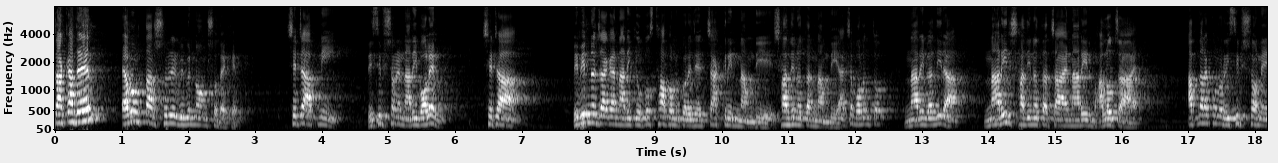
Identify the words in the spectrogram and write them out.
টাকা দেন এবং তার শরীরের বিভিন্ন অংশ দেখেন। সেটা আপনি রিসিপশনে নারী বলেন, সেটা বিভিন্ন জায়গায় নারীকে উপস্থাপন করে যে চাকরির নাম দিয়ে, স্বাধীনতার নাম দিয়ে। আচ্ছা বলেন তো, নারীবাদীরা নারীর স্বাধীনতা চায়, নারীর ভালো চায় আপনারা কোনো রিসিপশনে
